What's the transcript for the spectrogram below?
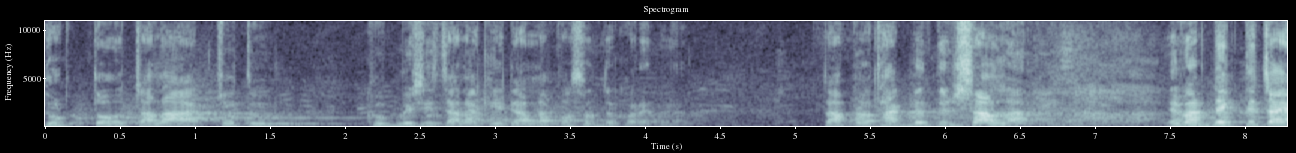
দুর্ত, চালাক, চতুর। খুব বেশি চালাকি এটা আল্লাহ পছন্দ করেন না। তো আপনারা থাকবেন তো ইনশাল্লাহ এবার দেখতে চাই,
